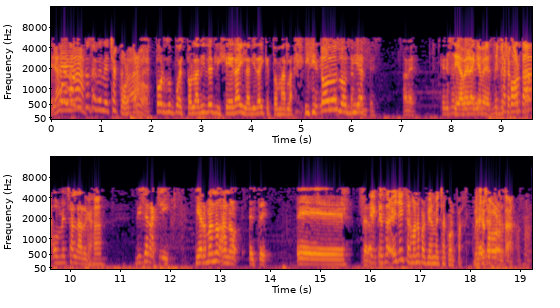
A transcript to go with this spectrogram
ya, ya, ya. bonito ser de mecha corta. Claro. Por supuesto, la vida es ligera y la vida hay que tomarla. Y si ¿Qué todos los días... A ver, ¿qué dicen Sí, a ver, hay que ver. Si ¿Mecha, mecha corta, corta o mecha larga? Ajá. Dicen aquí, mi hermano, ah no, este, eh. Que, ella y su hermano prefieren mecha corta. Mecha corta. Ajá.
